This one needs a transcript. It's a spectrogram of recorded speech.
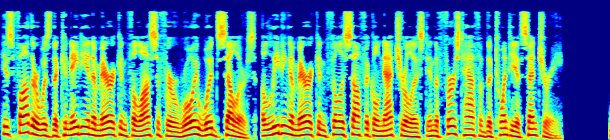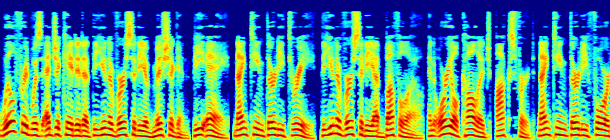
His father was the Canadian-American philosopher Roy Wood Sellars, a leading American philosophical naturalist in the first half of the 20th century. Wilfrid was educated at the University of Michigan BA, 1933, the University at Buffalo, and Oriel College, Oxford 1934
